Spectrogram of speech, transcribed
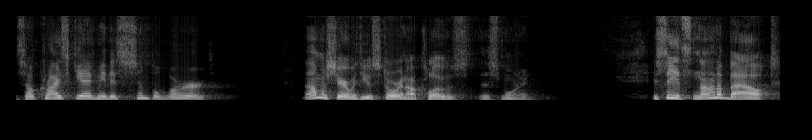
So Christ gave me this simple word. I'm going to share with you a story and I'll close this morning. You see, it's not about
